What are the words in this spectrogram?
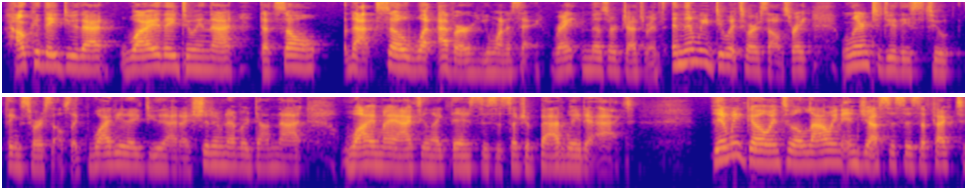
how could they do that? Why are they doing that? That's so that's so whatever you want to say, right? And those are judgments. And then we do it to ourselves, right? We learn to do these two things to ourselves. Like, why did I do that? I should have never done that. Why am I acting like this? This is such a bad way to act. Then we go into allowing injustices affect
